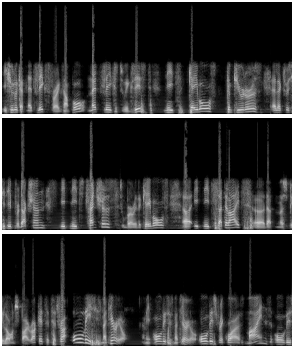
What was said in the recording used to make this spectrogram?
If you look at Netflix, for example, Netflix to exist needs cables, computers, electricity production. It needs trenches to bury the cables. Uh, it needs satellites uh, that must be launched by rockets, etc. All this is material. I mean, all this is material. All this requires mines. All this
